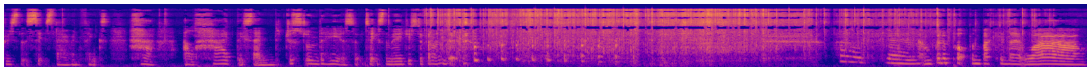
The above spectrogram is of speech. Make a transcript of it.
That sits there and thinks, ha, I'll hide this end just under here so it takes them ages to find it. okay, I'm going to put them back in there. Wow.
